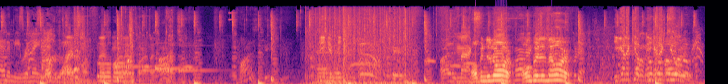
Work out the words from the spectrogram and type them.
enemy remaining. Oh, nice one. Nice one. Nice one. Nice one. Mine is crazy. Peek him. Peek him. Max. Open the door. Open the door. Open. You gotta kill him. You gotta kill him.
